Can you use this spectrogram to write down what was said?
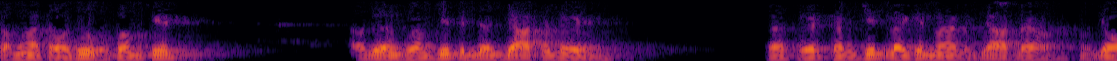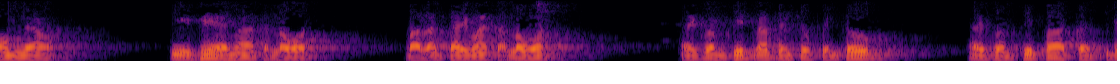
ก็มาต่อสู้กับความคิด เอาเรื่องความคิดเป็นเรื่องยากไปเลยถ้าเกิดความคิดอะไรขึ้นมาก็ยากแล้ว ยอมแล้ว ที่แพ้มาตลอดบาลังใจมาตลอดให้ความคิดว่าเป็นสุขเป็นทุกข์ให้ความคิดปาเกิดกิเล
